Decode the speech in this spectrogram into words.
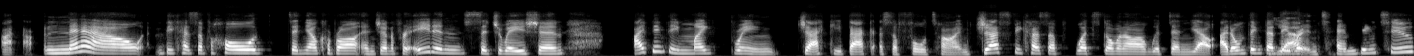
I- Now, because of the whole Danielle Cabral and Jennifer Aydin situation, I think they might bring Jackie back as a full time just because of what's going on with Danielle. I don't think that they were intending to.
